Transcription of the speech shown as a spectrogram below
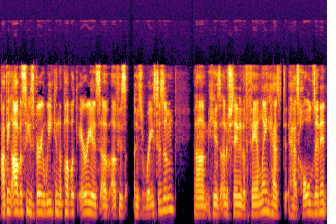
I think obviously he's very weak in the public areas of, of his his racism. Um, his understanding of the family has has holes in it.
